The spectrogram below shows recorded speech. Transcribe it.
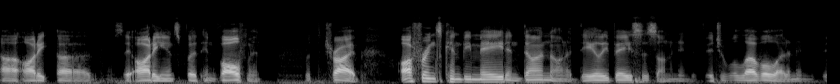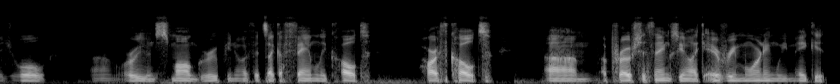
uh, audi- uh, say audience, but involvement with the tribe. Offerings can be made and done on a daily basis, on an individual level, at an individual um, or even small group. You know, if it's like a family cult, hearth cult um, approach to things, you know, like every morning we make it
